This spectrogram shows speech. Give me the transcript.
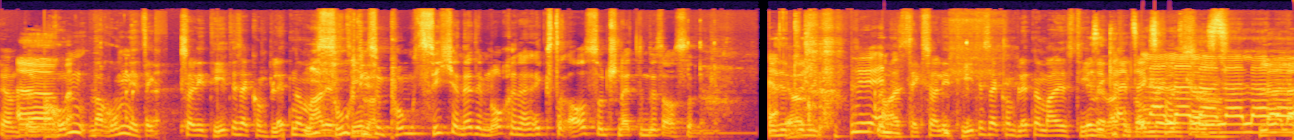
Ja, Ähm, Warum, warum nicht? Sexualität ist ein komplett ich normales suche Thema. diesen Punkt sicher nicht im Nachhinein extra aus und schneide dann das aus. Ja. Aber Sexualität ist ein komplett normales Thema. Wir sind kein das la, la la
